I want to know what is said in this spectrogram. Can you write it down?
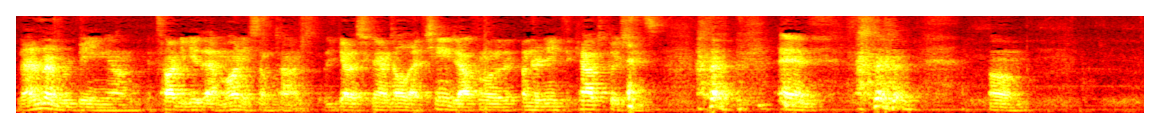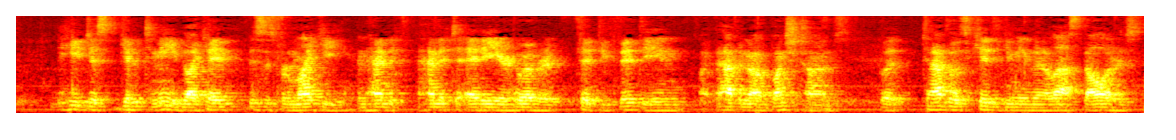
And I remember being young it's hard to get that money sometimes. You gotta scrounge all that change out from under, underneath the couch cushions. And um, he'd just give it to me, be like, hey, this is for Mikey, and hand it, hand it to Eddie or whoever at 50-50, and it happened a bunch of times. But to have those kids give me their last dollars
